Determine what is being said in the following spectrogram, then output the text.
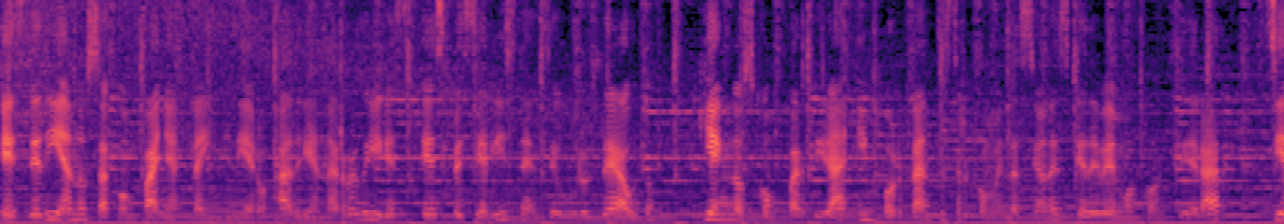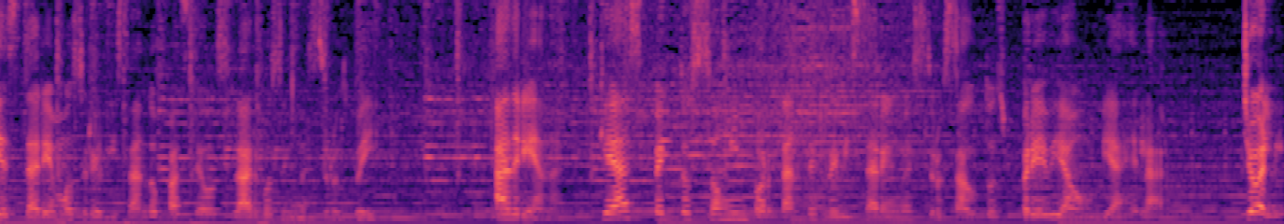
Este día nos acompaña la ingeniero Adriana Rodríguez, especialista en seguros de auto, quien nos compartirá importantes recomendaciones que debemos considerar si estaremos realizando paseos largos en nuestros vehículos. Adriana, ¿qué aspectos son importantes revisar en nuestros autos previo a un viaje largo? Jolly,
